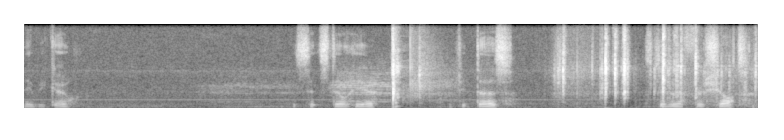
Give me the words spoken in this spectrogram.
Here we go. It sits still here, which it does. Still enough for a shot.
